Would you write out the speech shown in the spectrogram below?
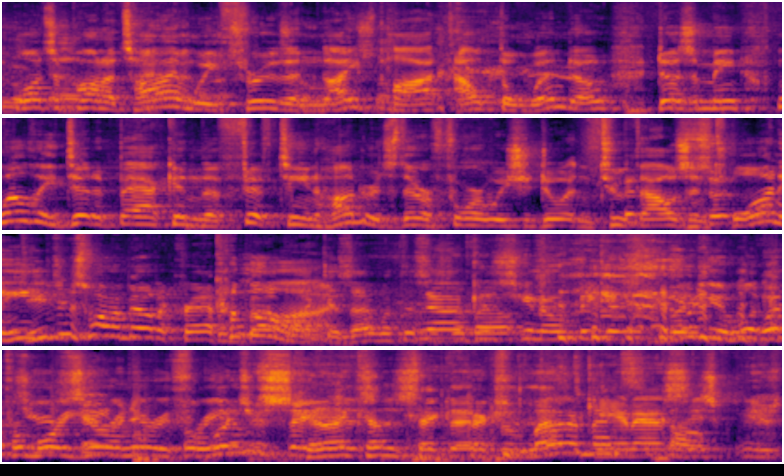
once upon a time we threw the night pot out the window doesn't mean, well, they did it back in the 1500s, therefore we should do it in Do you just want to build a crap Come public? on. Is that what this No, is about? because you know, because What are you looking for more saying- urinary but What you're freedom? saying Can I come is take a that picture? the left can't ask Mexico. these.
